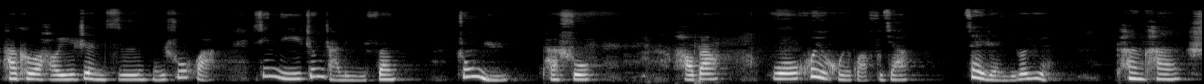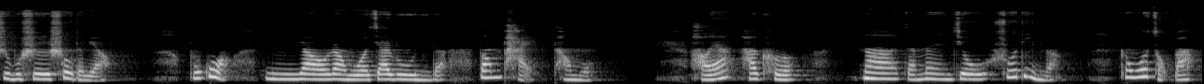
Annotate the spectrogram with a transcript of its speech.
哈克好一阵子没说话，心里挣扎了一番，终于他说：“好吧，我会回寡妇家，再忍一个月，看看是不是受得了。不过你要让我加入你的帮派，汤姆。”“好呀，哈克，那咱们就说定了。跟我走吧，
